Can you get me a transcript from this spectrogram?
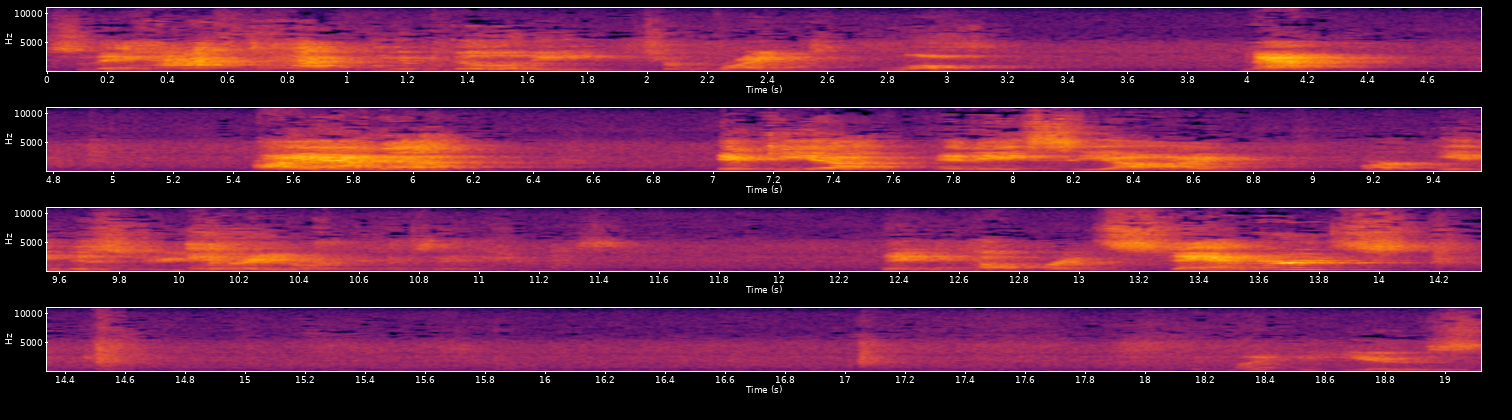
So they have to have the ability to write law. Now, IATA, ICIA, and ACI are industry trade organizations. They can help write standards that might be used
